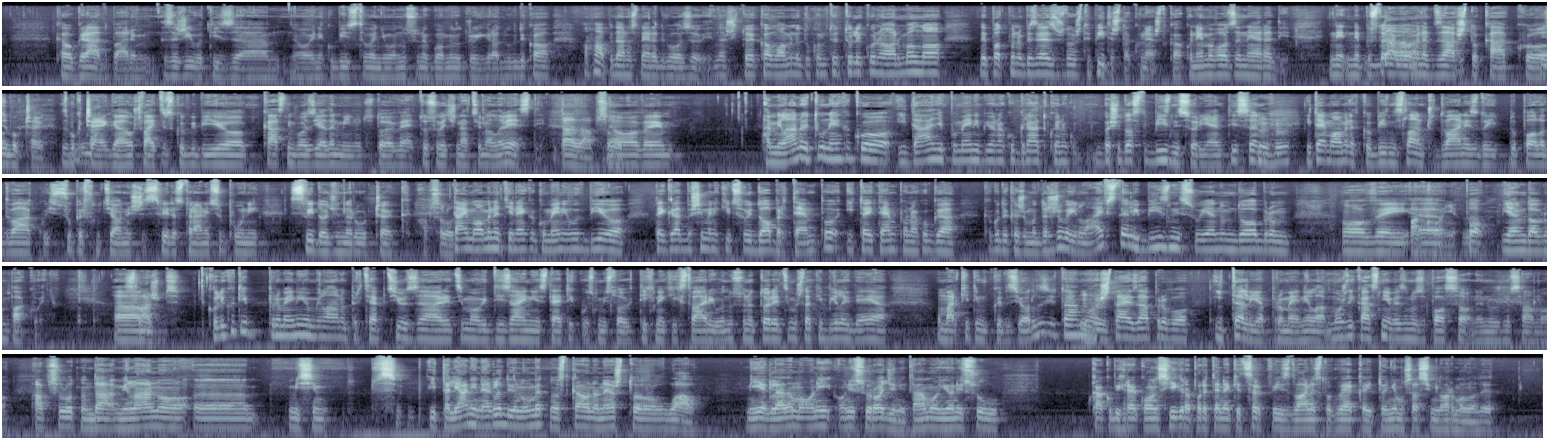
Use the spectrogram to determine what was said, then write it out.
kao grad barem za život i za ovaj, neko bistovanje u odnosu na gomilu drugih gradova gde kao, aha, pa danas ne rade vozovi. Znaš, to je kao moment u kojem to je toliko normalno da je potpuno bez veze što što pitaš tako nešto. Kako nema voza, ne radi. Ne, ne postoji da, da, da. moment zašto, kako. I zbog čega. Zbog da. čega. U Švajcarskoj bi bio kasni voz jedan minut, to je ve, to su već nacionalne vesti. Da, da, apsolutno. Ove, ovaj, A Milano je tu nekako i dalje po meni bio onako grad koji je onako, baš je dosta biznis orijentisan uh mhm. -huh. i taj moment kao biznis lunch od 12 do, do pola 2 koji super funkcioniše, svi restorani su puni, svi dođu na ručak. Absolutno. Taj moment je nekako meni uvijek bio, taj grad baš ima neki svoj dobar tempo i taj tempo onako ga, kako da kažemo, održava i lifestyle i biznis u jednom dobrom ovaj, pakovanju, uh, po, da. jednom dobrom pakovanju. Um, Slažem se. Koliko ti je promenio Milano percepciju za recimo ovaj dizajn i estetiku u smislu ovih tih nekih stvari u odnosu na to recimo šta ti je bila ideja o marketingu kada si odlazio tamo, mm -hmm. a mhm. šta je zapravo Italija promenila, možda i kasnije vezano za posao, ne nužno samo... Apsolutno, da. Milano, uh, mislim, italijani ne gledaju na umetnost kao na nešto wow. Mi je gledamo, oni, oni su rođeni tamo i oni su kako bih rekao, on se igra pored te neke crkve iz 12. veka i to je njemu sasvim normalno da je,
